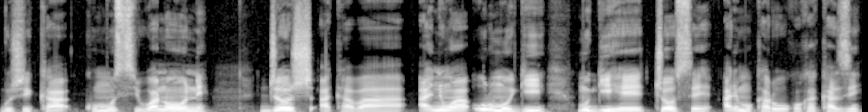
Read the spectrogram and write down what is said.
gushika ku musi wa none. Josh akaba anywa urumogi mu gihe cyose ari mu karuhuko k'akazi.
